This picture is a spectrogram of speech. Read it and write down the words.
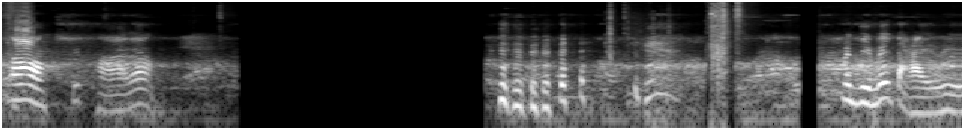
อ้าวชิบหายแล้ว มันยิงไม่ตายพี่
